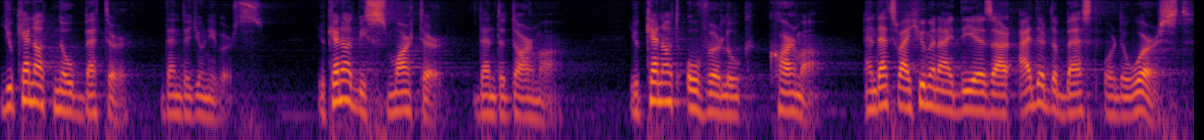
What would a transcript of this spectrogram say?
You cannot know better than the universe. You cannot be smarter than the Dharma. You cannot overlook karma. And that's why human ideas are either the best or the worst,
